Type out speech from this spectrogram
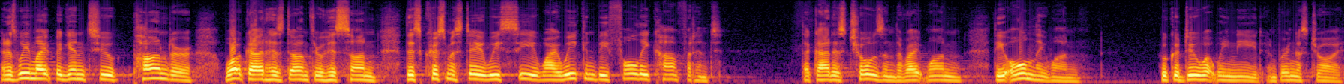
and as we might begin to ponder what God has done through His Son this Christmas day, we see why we can be fully confident that God has chosen the right one, the only one who could do what we need and bring us joy.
